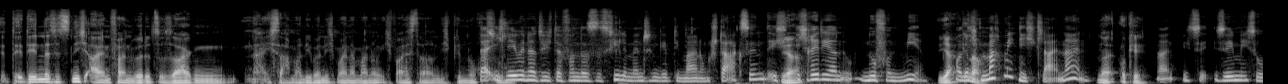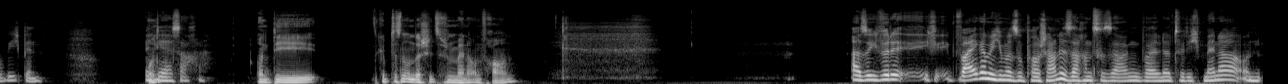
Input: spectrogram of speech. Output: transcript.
denen das jetzt nicht einfallen würde, zu sagen, na, ich sag mal lieber nicht meine Meinung, ich weiß da nicht genug. Ja, ich lebe natürlich davon, dass es viele Menschen gibt, die Meinung stark sind. Ich, ja. ich rede ja nur von mir. Ja, Und genau. ich mache mich nicht klein, nein. Nein, okay. Nein, ich sehe mich so, wie ich bin. In und, der Sache. Und die, gibt es einen Unterschied zwischen Männern und Frauen? Also ich würde, ich weigere mich immer so pauschale Sachen zu sagen, weil natürlich Männer und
